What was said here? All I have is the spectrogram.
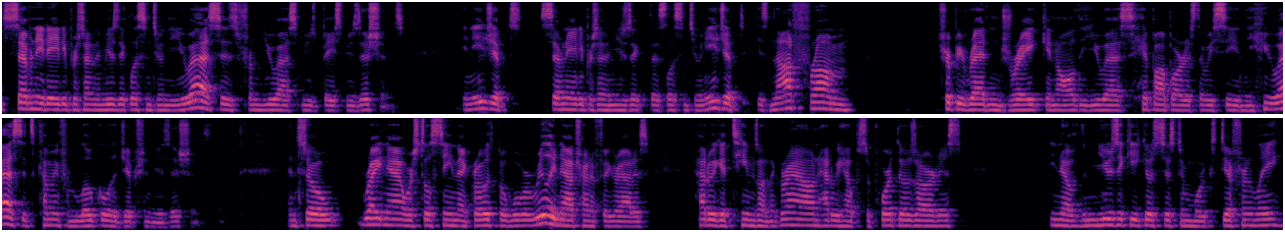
70 to 80% of the music listened to in the US is from US based musicians. In Egypt, 70 80% of the music that's listened to in Egypt is not from Trippie Redd and Drake and all the US hip hop artists that we see in the US. It's coming from local Egyptian musicians. And so right now we're still seeing that growth, but what we're really now trying to figure out is how do we get teams on the ground? How do we help support those artists? you know the music ecosystem works differently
